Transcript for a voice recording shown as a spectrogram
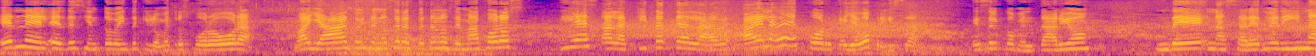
en él es de 120 kilómetros por hora. Vaya alto, dice, no se respetan los semáforos. Y es a la quítate a la ALB porque llevo prisa. Es el comentario de Nazaret Medina.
